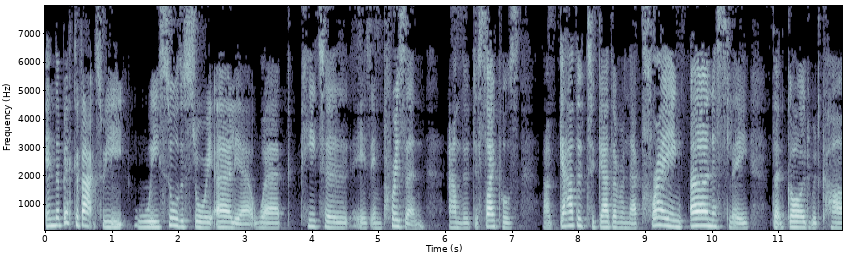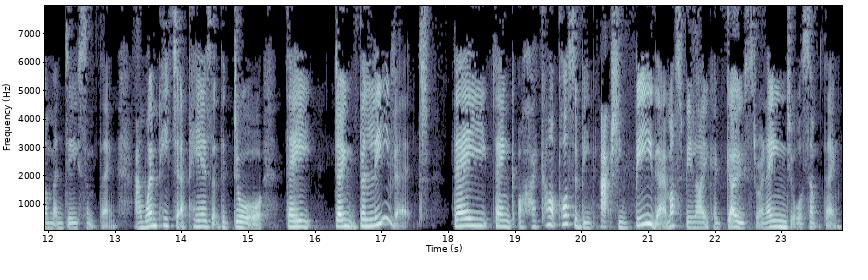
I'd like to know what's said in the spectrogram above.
In the book of Acts, we, we saw the story earlier where Peter is in prison and the disciples are gathered together and they're praying earnestly that God would come and do something. And when Peter appears at the door, they don't believe it they think, oh, I can't possibly actually be there. It must be like a ghost or an angel or something.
